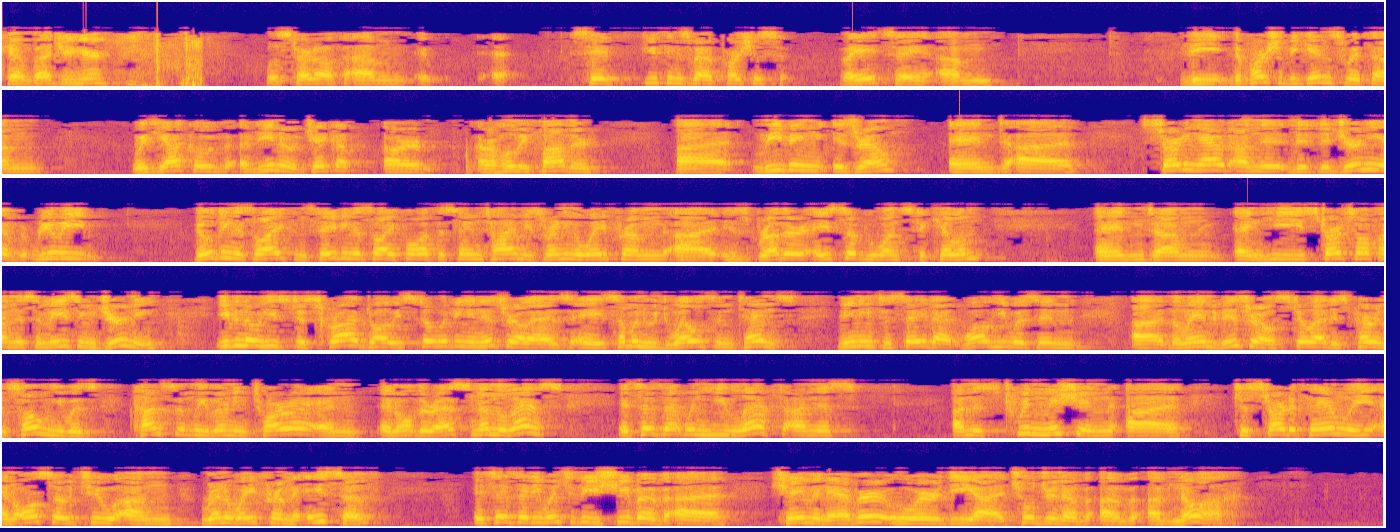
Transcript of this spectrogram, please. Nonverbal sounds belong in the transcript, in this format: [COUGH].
Okay, I'm glad you're here. We'll start off, um, uh, say a few things about Parshas Vayetze. Um, the, the Parsha begins with, um, with Yaakov Avinu, Jacob, our, our Holy Father, uh, leaving Israel and uh, starting out on the, the, the journey of really building his life and saving his life all at the same time. He's running away from uh, his brother Esav, who wants to kill him. And, um, and he starts off on this amazing journey, even though he's described while he's still living in Israel as a, someone who dwells in tents, meaning to say that while he was in uh, the land of Israel, still at his parents' home, he was constantly learning Torah and, and all the rest. Nonetheless, it says that when he left on this, on this twin mission uh, to start a family and also to um, run away from Esav, it says that he went to the yeshiva of uh, Shem and Ever, who were the uh, children of, of, of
